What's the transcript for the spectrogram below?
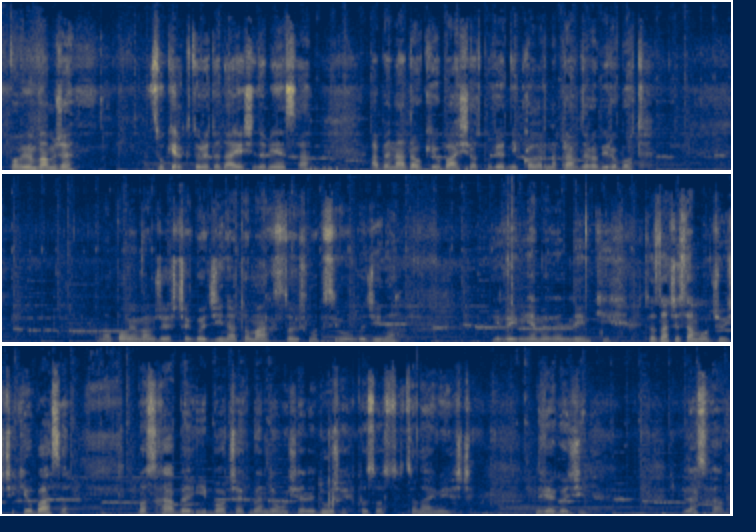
Powiem Wam, że cukier, który dodaje się do mięsa, aby nadał kiełbasie odpowiedni kolor, naprawdę robi robotę. No powiem Wam, że jeszcze godzina to maks, to już maksimum godzina i wyjmiemy wędlinki. To znaczy samą oczywiście kiełbasę, bo schaby i boczek będą musieli dłużej pozostać, co najmniej jeszcze dwie godziny dla schabu.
